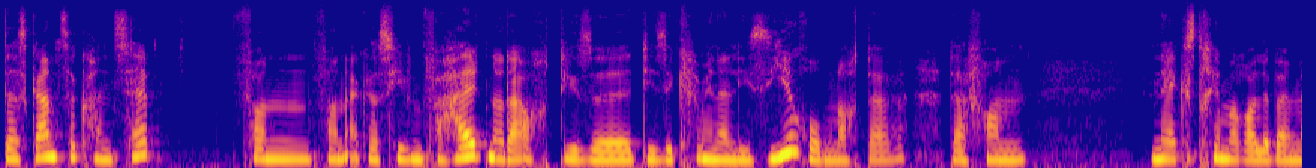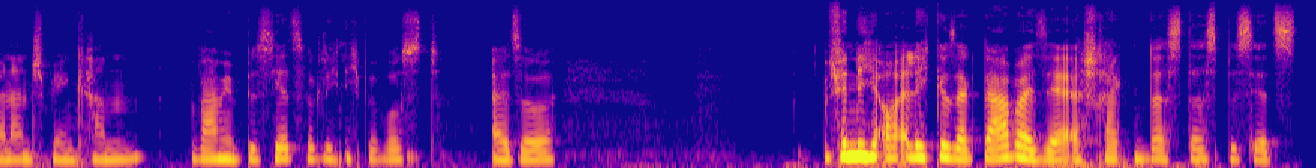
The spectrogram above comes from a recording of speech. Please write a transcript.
das ganze Konzept von, von aggressivem Verhalten oder auch diese, diese Kriminalisierung noch da, davon eine extreme Rolle bei Männern spielen kann, war mir bis jetzt wirklich nicht bewusst. Also finde ich auch ehrlich gesagt dabei sehr erschreckend, dass das bis jetzt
